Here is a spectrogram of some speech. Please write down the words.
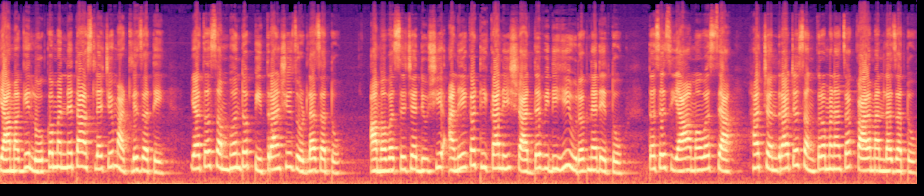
यामागे लोकमान्यता असल्याचे माटले जाते. याचा संबंध पित्रांशी जोडला जातो. अमावस्येच्या दिवशी अनेक ठिकाणी श्राद्धविधीही उरकण्यात येतो. तसेच या अमावस्या हा चंद्राच्या संक्रमणाचा काळ मानला जातो.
